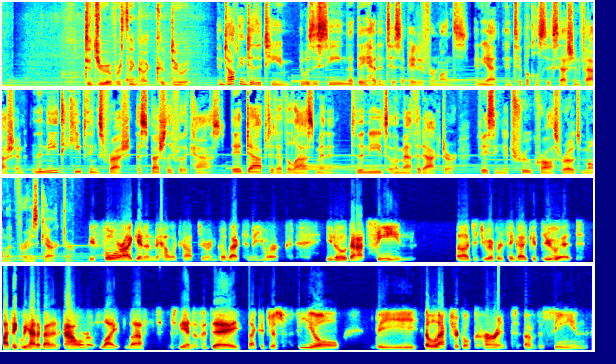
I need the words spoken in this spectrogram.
did you ever think I could do it? In talking to the team, it was a scene that they had anticipated for months, and yet, in typical succession fashion, and the need to keep things fresh, especially for the cast, they adapted at the last minute to the needs of a method actor facing a true crossroads moment for his character. Before I get in the helicopter and go back to New York, you know, that scene, uh, did you ever think I could do it? I think we had about an hour of light left. It was the end of the day. I could just feel the electrical current of the scene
